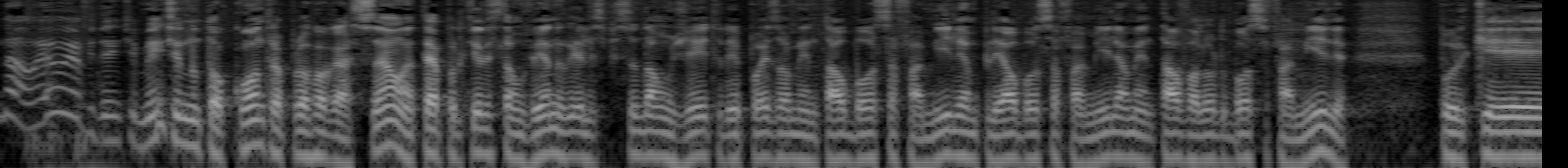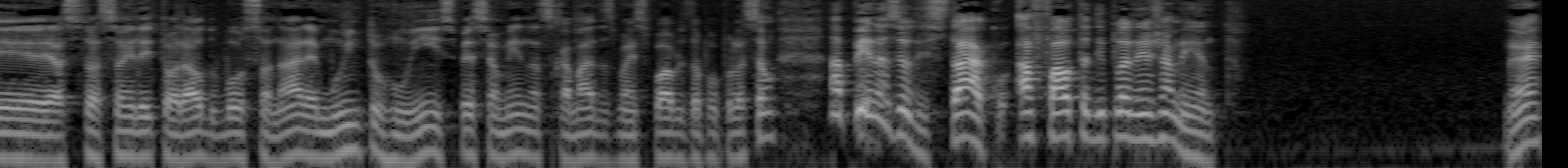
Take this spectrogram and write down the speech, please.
Não, eu evidentemente não estou contra a prorrogação, até porque eles estão vendo, eles precisam dar um jeito depois aumentar o Bolsa Família, ampliar o Bolsa Família, aumentar o valor do Bolsa Família, porque a situação eleitoral do Bolsonaro é muito ruim, especialmente nas camadas mais pobres da população. Apenas eu destaco a falta de planejamento. Né?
